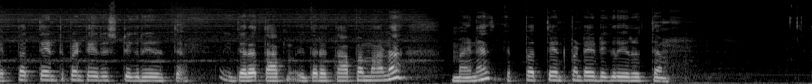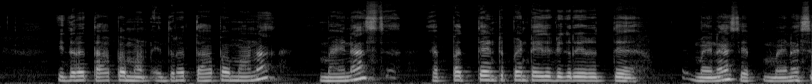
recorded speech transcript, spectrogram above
ಎಪ್ಪತ್ತೆಂಟು ಪಾಯಿಂಟ್ ಐದರಷ್ಟು ಡಿಗ್ರಿ ಇರುತ್ತೆ. ಇದರ ತಾಪ, ಇದರ ತಾಪಮಾನ ಮೈನಸ್ ಎಪ್ಪತ್ತೆಂಟು ಪಾಯಿಂಟ್ ಐದು ಡಿಗ್ರಿ ಇರುತ್ತೆ. ಇದರ ತಾಪಮಾನ ಇದರ ತಾಪಮಾನ ಮೈನಸ್ ಎಪ್ಪತ್ತೆಂಟು ಪಾಯಿಂಟ್ ಐದು ಡಿಗ್ರಿ ಇರುತ್ತೆ. ಮೈನಸ್ ಎಪ್, ಮೈನಸ್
